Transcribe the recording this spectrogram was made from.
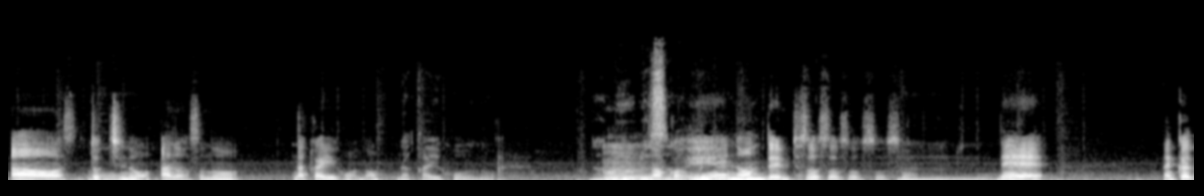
ああどっちうん。のあのその仲いい方の？仲いい方の。うんなんかえー、ななんで？みたいな。そうそうそうそうそう、ん。でなんか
